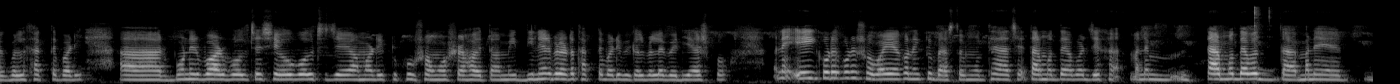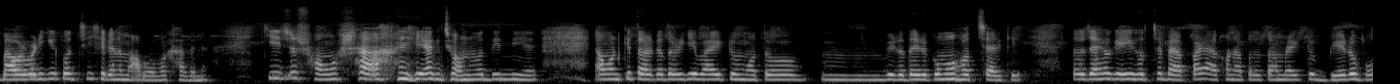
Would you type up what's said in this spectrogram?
একবেলা থাকতে পারি। আর বোনের বর বলছে, সেও বলছে যে আমার একটু খুব সমস্যা, হয়তো আমি দিনের বেলাটা থাকতে পারি, বিকালবেলা বেরিয়ে আসব। মানে এই করে করে সবাই এখন একটু ব্যস্তর মধ্যে আছে। তার মধ্যে আবার যেখানে মানে তার মধ্যে আবার মানে বাবার বাড়ি গিয়ে করছি, সেখানে মা বাবা খাবে না। কী যে সমস্যা এক জন্মদিন নিয়ে। এমনকি তর্কাতর্কি বা একটু মতো বিরোধ এরকমও হচ্ছে আর কি। তো যাই হোক, এই হচ্ছে ব্যাপার। এখন আপাতত আমরা একটু বেরোবো।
